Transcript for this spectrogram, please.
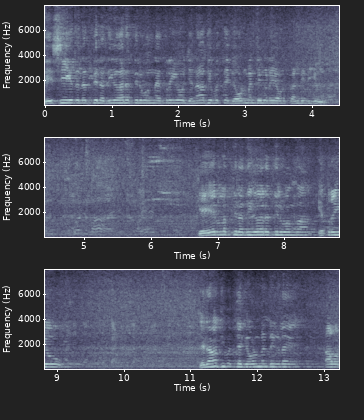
ദേശീയ തലത്തിൽ അധികാരത്തിൽ വന്ന എത്രയോ ജനാധിപത്യ ഗവൺമെന്റുകളെ അവർ കണ്ടിരിക്കുന്നു. കേരളത്തിൽ അധികാരത്തിൽ വന്ന എത്രയോ ജനാധിപത്യ ഗവൺമെന്റുകളെ അവർ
